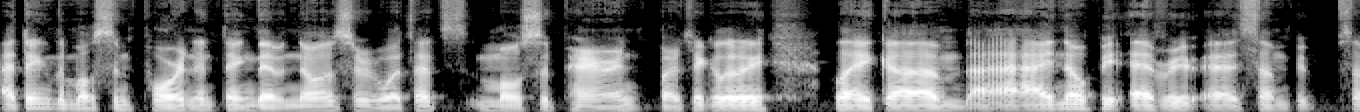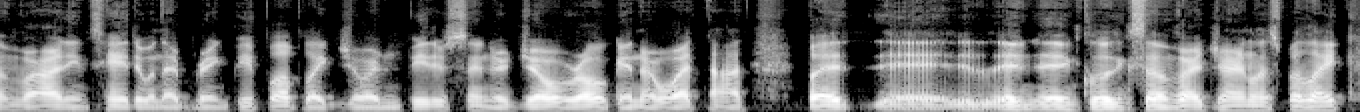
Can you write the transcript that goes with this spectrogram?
I think the most important thing that I've noticed, or what that's most apparent, particularly, like um, I, I know every uh, some some of our audience hate it when I bring people up like Jordan Peterson or Joe Rogan or whatnot, but uh, including some of our journalists. But like,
